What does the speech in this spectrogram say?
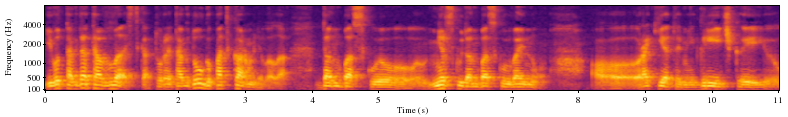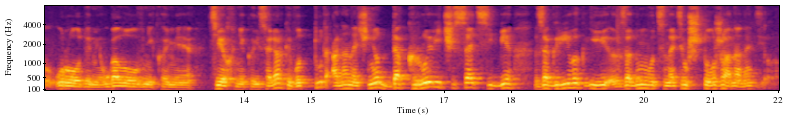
И вот тогда та власть, которая так долго подкармливала донбасскую, мерзкую донбасскую войну а, ракетами, гречкой, уродами, уголовниками, техникой и соляркой, вот тут она начнет до крови чесать себе загривок и задумываться над тем, что же она наделала.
